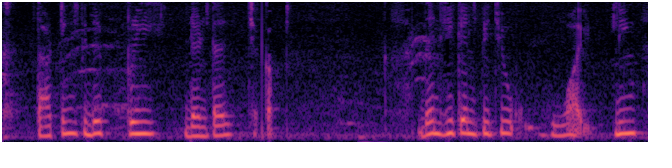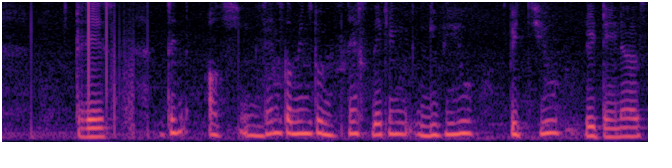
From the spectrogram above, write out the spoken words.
starting with a free dental checkup. Then he can pitch you whitening trays. Then uh, then coming to next they can give you pitch you retainers.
